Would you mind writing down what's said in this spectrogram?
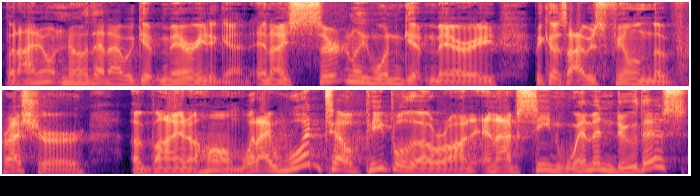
but I don't know that I would get married again. And I certainly wouldn't get married because I was feeling the pressure of buying a home. What I would tell people though, Ron, and I've seen women do this.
